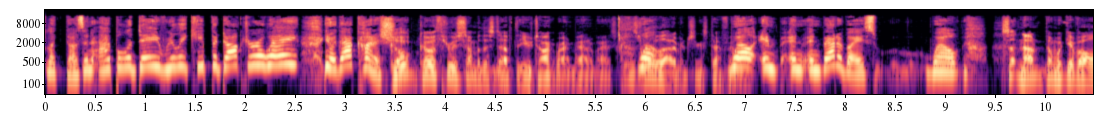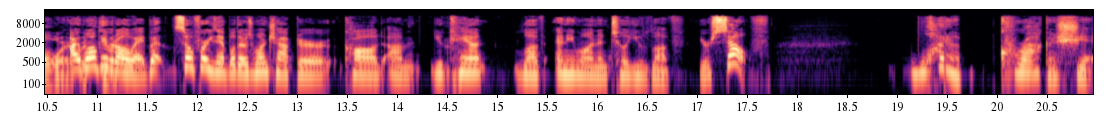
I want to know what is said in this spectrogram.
like, does an apple a day really keep the doctor away? You know that kind of Go shit. go through some of the stuff that you talk about in Bad Advice because there's Well- really a lot of interesting stuff. In well, in, in in bad advice, well, so now don't give it all away. I won't give it all away. But so, for example, there's one chapter called um, "You Can't Love Anyone Until You Love Yourself." What a crock of shit!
